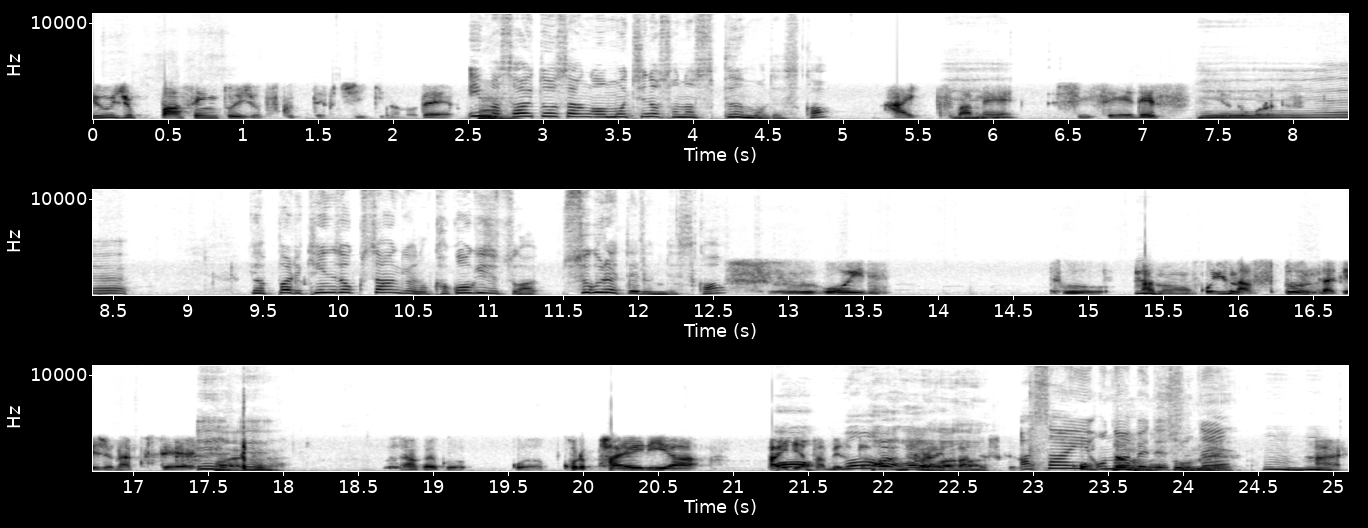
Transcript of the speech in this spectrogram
90%以上作ってる地域なので、今、うん。斉藤さんがお持ちのそのスプーンもですか？はい、ツバメ市製ですっていうところです。へえ。やっぱり金属産業の加工技術が優れてるんですか？すごいね。あのこういうふうなスプーンだけじゃなくて、ええはいえはなんかよくこれこれパエリア、パエリア食べるためのあフライパンですけど、浅いお鍋ですね。はい、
